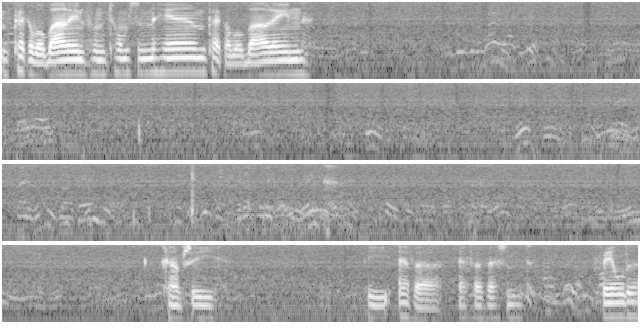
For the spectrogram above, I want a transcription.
Impeccable bowling from Thompson here, impeccable bowling. Cramsey, the ever effervescent fielder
